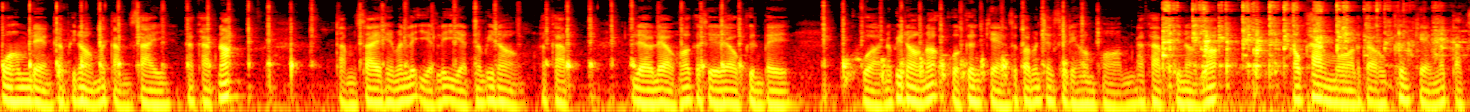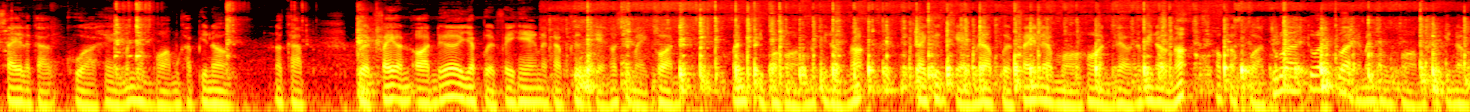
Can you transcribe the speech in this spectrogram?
หัวหอมแดงกับพี่น้องมาตำใส่นะครับเนาะตำใส่ให้มันละเอียดละเอียดนะพี่น้องนะครับ แล้วแล้วเขาก็เสียแล้วขึ้นไป ขัวนะพี่น้องเนาะขัวเครื่องแกงสก่อนมันจังเสด็จหอมๆนะครับพี่น้องเนาะเอาข้างหมอแล้วก็เอาเครื่องแกงมาตักใส่แล้วก็ขัวให้มันหอมๆครับพี่น้องนะครับ เปิดไฟอ่อนๆเด้ออย่าเปิดไฟแห้งนะครับเครื่องแกงเขาสมัยก่อนมันสีบหอมนะพี่น้องเนาะใส่เครื่องแกงแล้วเปิดไฟแล้วหมอห่อนแล้วนะพี่น้องเนาะเขาก็ขัวตัวตัวตัวให้มันหอมๆครับพี่น้อง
